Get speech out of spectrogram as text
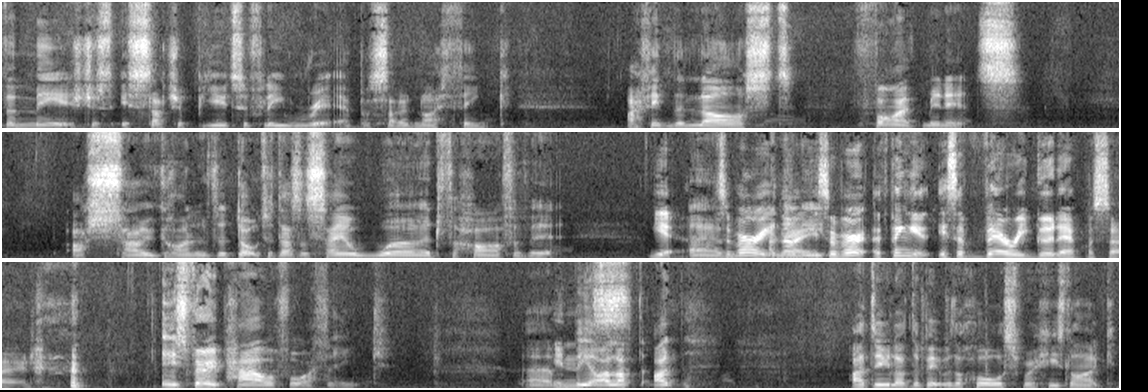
for me it's just it's such a beautifully writ episode, and I think I think the last five minutes are so kind of the Doctor doesn't say a word for half of it. yeah, it's a Um, very no, he- it's a very. I think it's a very good episode. It's very powerful, I think. Um, but yeah, I love. I, I do love the bit with the horse where he's like,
